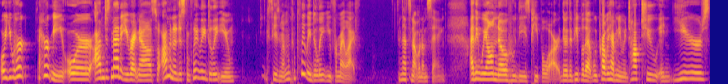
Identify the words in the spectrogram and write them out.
or "You hurt hurt me," or "I'm just mad at you right now, so I'm going to just completely delete you." Excuse me, I'm going to completely delete you from my life. That's not what I'm saying. I think we all know who these people are. They're the people that we probably haven't even talked to in years,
